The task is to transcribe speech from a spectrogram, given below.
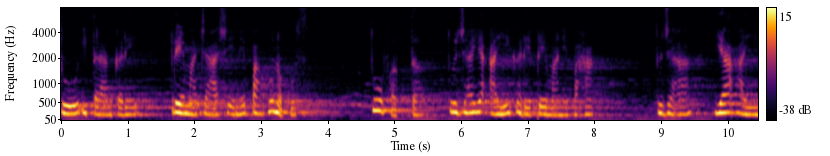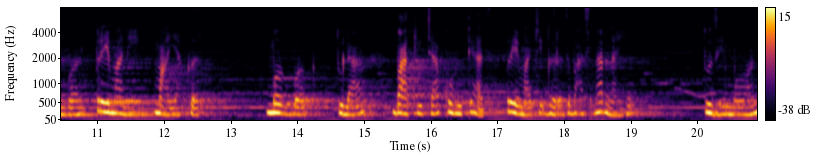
तू इतरांकडे प्रेमाच्या आशेने पाहू नकोस. तू फक्त तुझ्या या आईकडे प्रेमाने पहा. तुझ्या या आईवर प्रेमाने माया कर. मग बघ तुला बाकीच्या कोणत्याच प्रेमाची गरज भासणार नाही. तुझे मन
